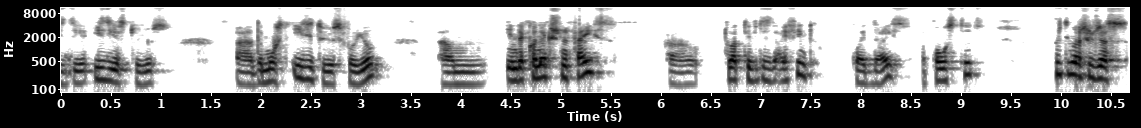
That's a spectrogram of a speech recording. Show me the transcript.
is the easiest to use uh, the most easy to use for you um, in the connection phase uh, two activities that I think quite nice are posted pretty much you just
